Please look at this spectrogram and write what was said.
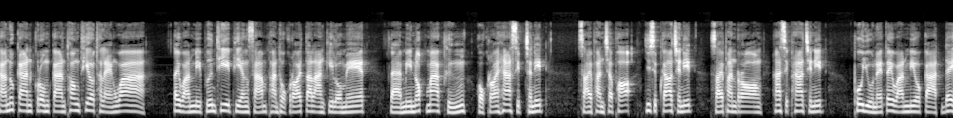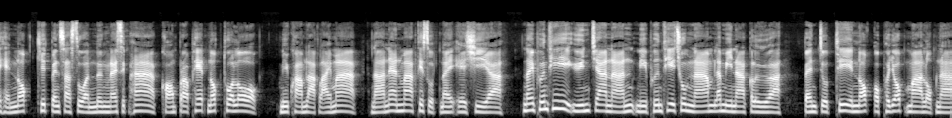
ขานุการกรมการท่องเที่ยวแถลงว่า ไต้หวันมีพื้นที่เพียง 3,600 ตารางกิโลเมตร แต่มีนกมากถึง 650 ชนิด สายพันธุ์เฉพาะ 29 ชนิด สายพันธุ์รอง 55 ชนิด ผู้อยู่ในไต้หวันมีโอกาสได้เห็นนก คิดเป็นสัดส่วนหนึ่งใน 15 ของประเภทนกทั่วโลก มีความหลากหลายมาก หนาแน่นมากที่สุดในเอเชีย ในพื้นที่ยุนจานั้นมีพื้นที่ชุ่มน้ำและมีนาเกลือ เป็นจุดที่นกอพยพมาหลบหนา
